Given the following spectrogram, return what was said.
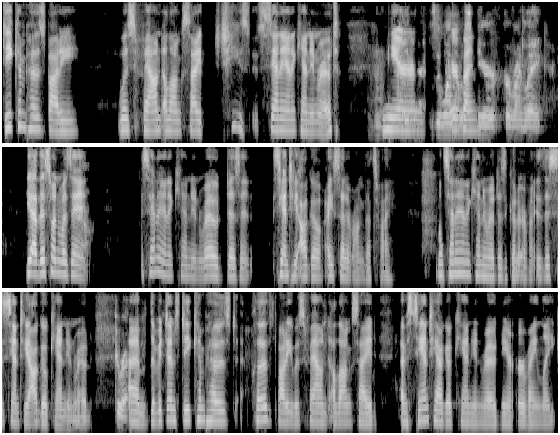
decomposed body was found alongside, geez, Santa Ana Canyon Road. Mhm. Near I think this is the one was Irvine. near Irvine Lake. Yeah, this one wasn't. Santa Ana Canyon Road doesn't. Santiago. I said it wrong. That's why. Well, Santa Ana Canyon Road doesn't go to Irvine. This is Santiago Canyon Road. Correct. Um, the victim's decomposed, clothed body was found alongside of Santiago Canyon Road near Irvine Lake.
